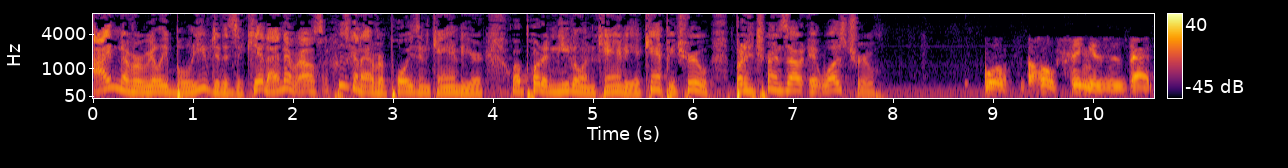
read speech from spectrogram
I never really believed it as a kid. I never, I was like, who's going to ever poison candy or, or put a needle in candy? It can't be true. But it turns out it was true. Well, the whole thing is is that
